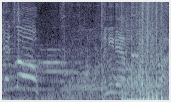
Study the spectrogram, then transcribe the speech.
Get low! I need ammo. Quick and dry.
